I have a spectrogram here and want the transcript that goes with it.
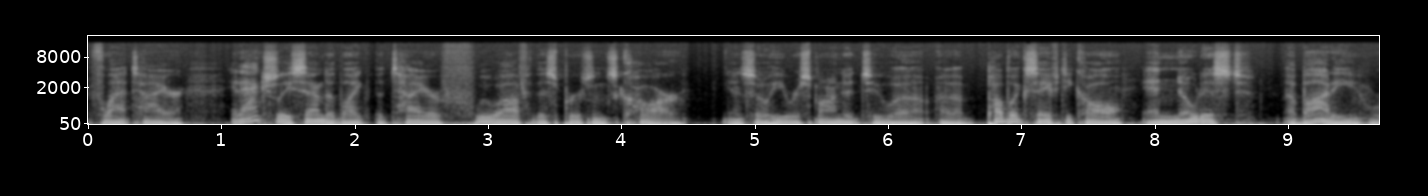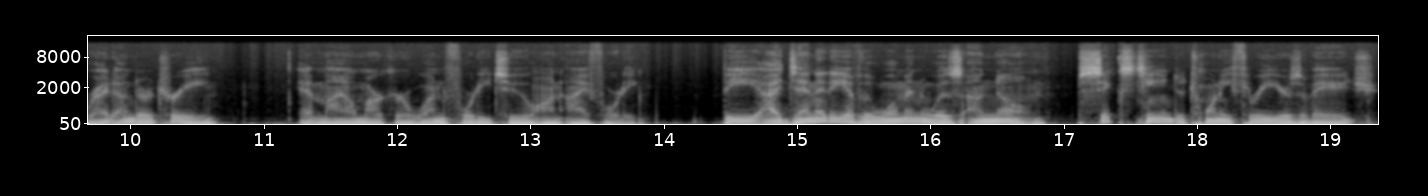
flat tire. It actually sounded like the tire flew off of this person's car. And so he responded to a, a public safety call and noticed a body right under a tree at mile marker 142 on I 40. The identity of the woman was unknown 16 to 23 years of age.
